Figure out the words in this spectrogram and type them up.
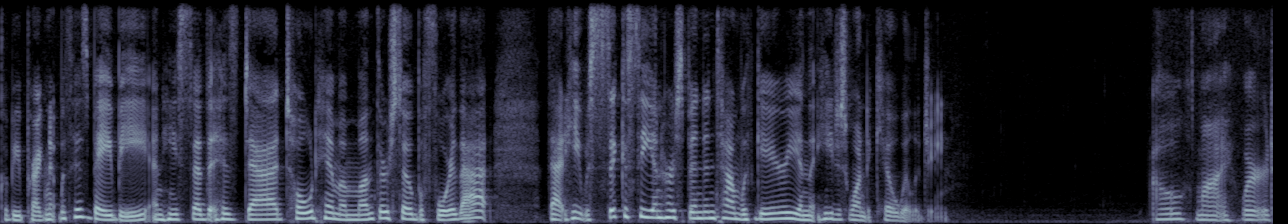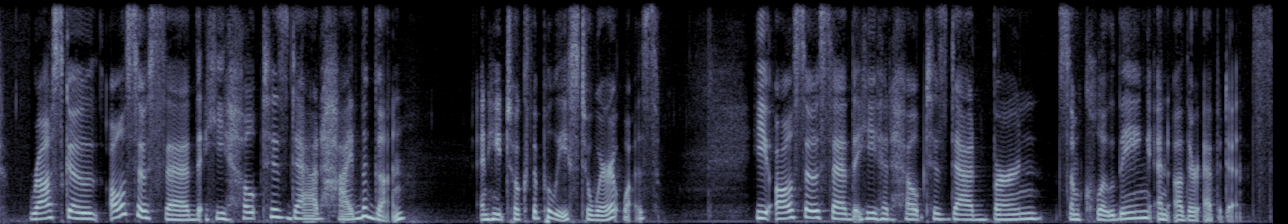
could be pregnant with his baby. And he said that his dad told him a month or so before that that he was sick of seeing her spending time with Gary and that he just wanted to kill Willa Jean. Oh my word. Roscoe also said that he helped his dad hide the gun and he took the police to where it was. He also said that he had helped his dad burn some clothing and other evidence.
